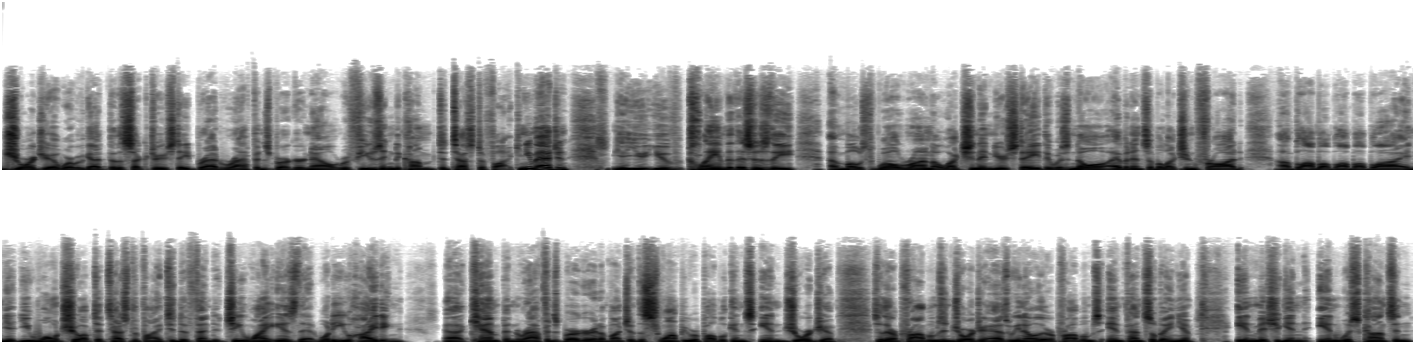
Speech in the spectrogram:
Georgia, where we've got the Secretary of State Brad Raffensperger now refusing to come to testify. Can you imagine? You, you have claimed that this is the uh, most well-run election in your state. There was no evidence of election fraud. Uh, blah blah blah blah blah, and yet you won't show up to testify to defend it. Gee, why is that? What are you hiding? Uh, Kemp and Raffensperger and a bunch of the swampy Republicans in Georgia. So there are problems in Georgia, as we know. There are problems in Pennsylvania, in Michigan, in Wisconsin,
